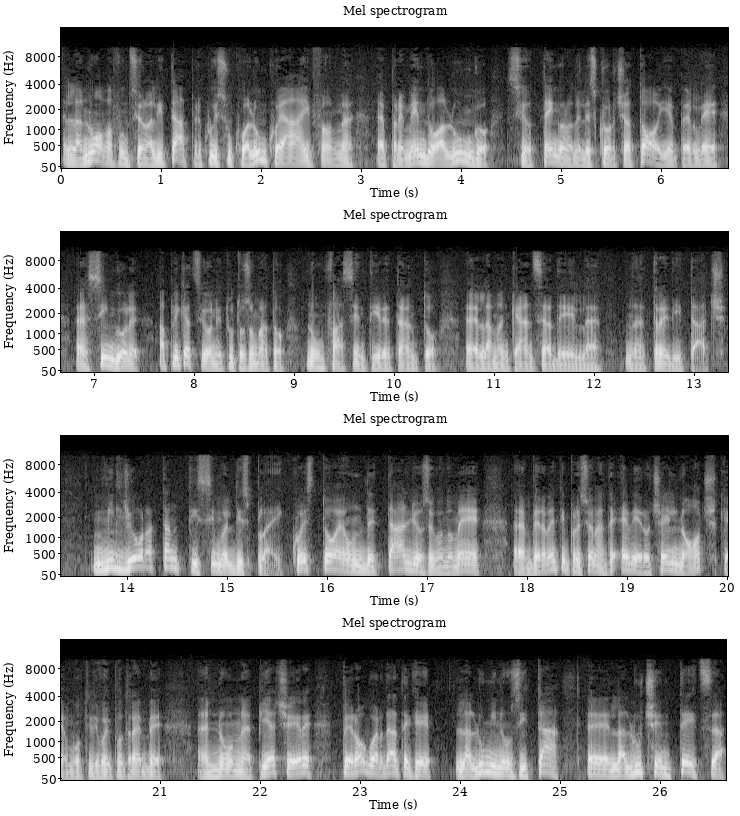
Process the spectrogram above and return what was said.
la nuova funzionalità per cui su qualunque iPhone eh, premendo a lungo si ottengono delle scorciatoie per le eh, singole applicazioni, tutto sommato non fa sentire tanto eh, la mancanza del 3D eh, Touch migliora tantissimo il display. Questo è un dettaglio secondo me eh, veramente impressionante. È vero, c'è il notch che a molti di voi potrebbe eh, non piacere, però guardate che la luminosità, eh, la lucentezza,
